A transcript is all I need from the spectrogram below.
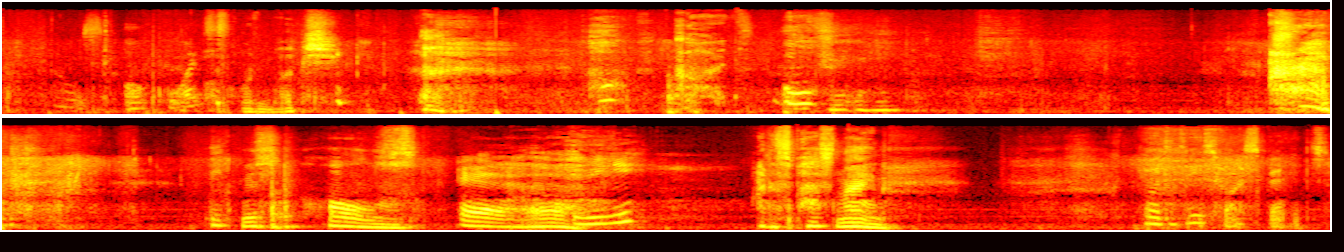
That was awkward. What much? Oh, God. Oh. Miss Halls. Oh, Really? and it's past nine. Well, the day is fast spent.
